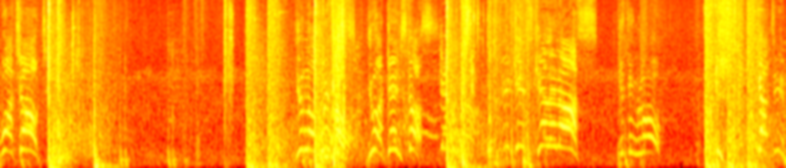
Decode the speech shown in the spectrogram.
Watch out! You're not with us! You're against us! He keeps killing us! Getting low! Got him!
